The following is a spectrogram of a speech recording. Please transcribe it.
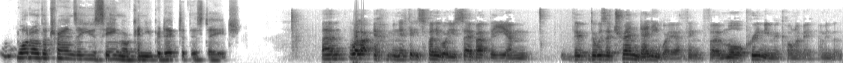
What other trends are you seeing or can you predict at this stage? Um, well, I, I, mean, it's funny what you say about the, um, the, There was a trend anyway, I think, for more premium economy. I mean, that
